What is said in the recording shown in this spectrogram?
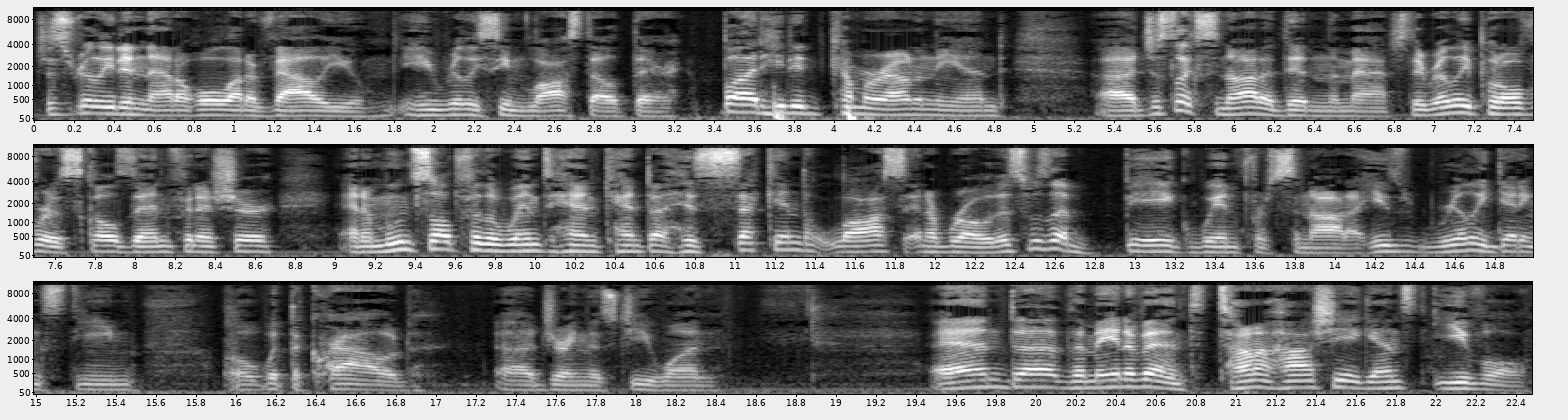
just really didn't add a whole lot of value. He really seemed lost out there. But he did come around in the end, uh, just like Sanada did in the match. They really put over his Skull's End finisher and a moonsault for the win to hand Kenta his second loss in a row. This was a big win for Sanada. He's really getting steam uh, with the crowd uh, during this G1. And uh, the main event Tanahashi against Evil.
